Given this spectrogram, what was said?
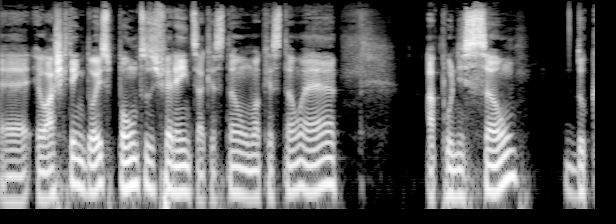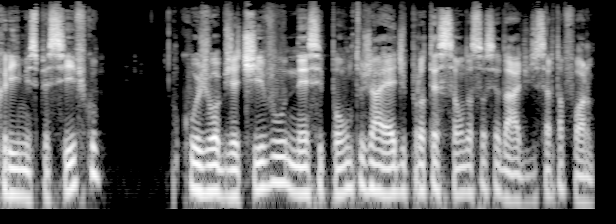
É, eu acho que tem dois pontos diferentes. A questão, uma questão é a punição do crime específico cujo objetivo nesse ponto já é de proteção da sociedade, de certa forma.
